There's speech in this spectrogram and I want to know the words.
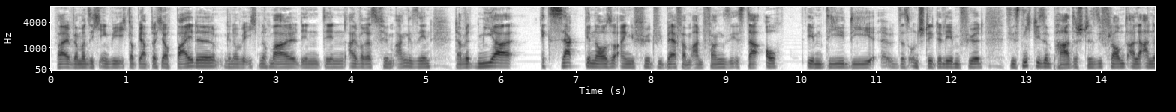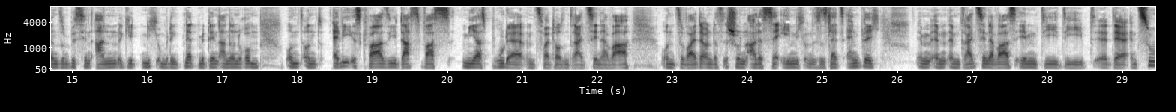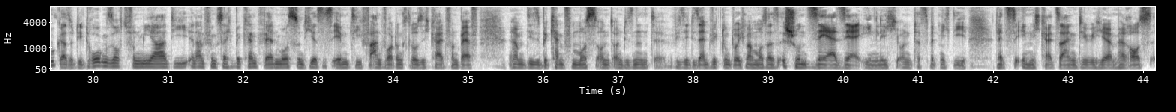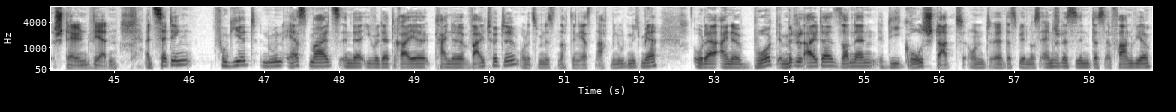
weil wenn man sich irgendwie, ich glaube, ihr habt euch auch beide, genau wie ich nochmal den, den Alvarez-Film angesehen, da wird Mia exakt genauso eingeführt wie Beth am Anfang. Sie ist da auch eben die, die äh, das unstete Leben führt. Sie ist nicht die sympathischste, sie flaumt alle anderen so ein bisschen an, geht nicht unbedingt nett mit den anderen rum. Und, und Ellie ist quasi das, was Mias Bruder im 2013er war und so weiter. Und das ist schon alles sehr ähnlich. Und es ist letztendlich im, im, im 13er war es eben die, die, der Entzug, also die Drogensucht von Mia, die in Anführungszeichen bekämpft werden muss. Und hier ist es eben die Verantwortungslosigkeit von Beth, ähm, die sie bekämpfen muss und, und diesen, äh, wie sie diese Entwicklung durchmachen muss. Also es ist schon sehr, sehr ähnlich und das wird nicht die letzte Ähnlichkeit sein, die wir hier herausstellen werden. Als Setting fungiert nun erstmals in der Evil Dead Reihe keine Waldhütte oder zumindest nach den ersten acht Minuten nicht mehr oder eine Burg im Mittelalter, sondern die Großstadt und äh, dass wir in Los Angeles sind, das erfahren wir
